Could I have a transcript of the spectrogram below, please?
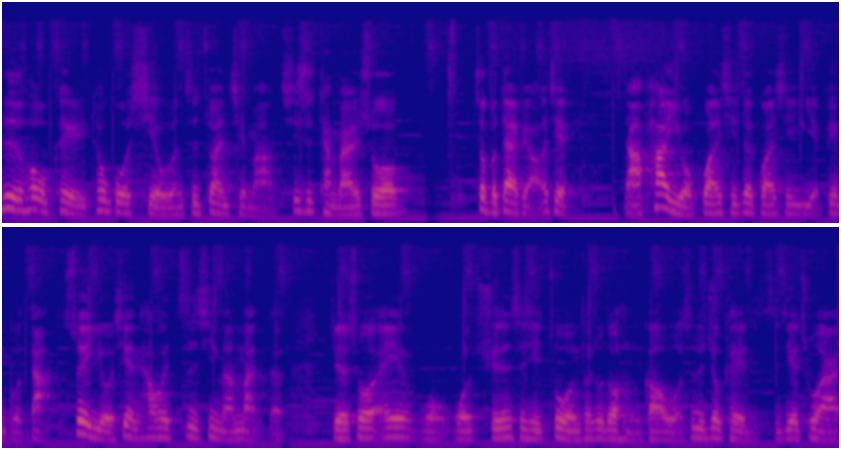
日后可以透过写文字赚钱嘛？其实坦白说，这不代表，而且哪怕有关系，这关系也并不大。所以有些人他会自信满满的，觉得说，哎，我我学生时期作文分数都很高，我是不是就可以直接出来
